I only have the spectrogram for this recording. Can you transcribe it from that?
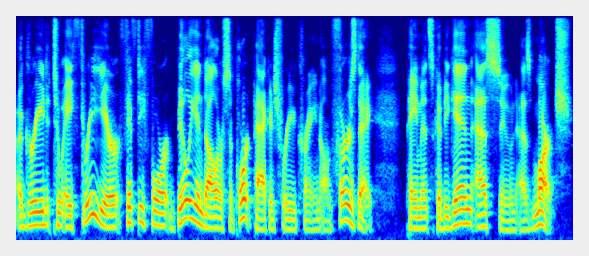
agreed to a three-year, $54 billion support package for Ukraine on Thursday. Payments could begin as soon as March.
